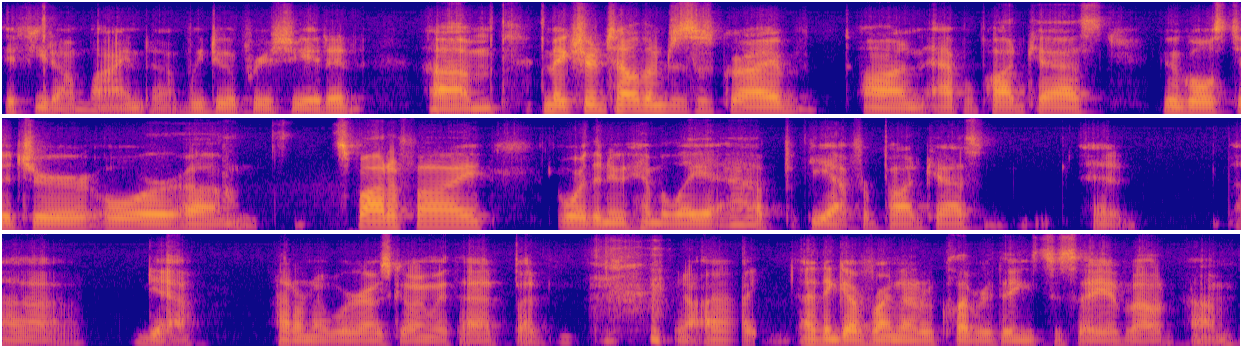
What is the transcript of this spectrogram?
if you don't mind. Uh, we do appreciate it. Um, make sure to tell them to subscribe on Apple Podcasts, Google, Stitcher, or um, Spotify, or the new Himalaya app, the app for podcasts. And, uh, yeah, I don't know where I was going with that, but you know, I, I think I've run out of clever things to say about um,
